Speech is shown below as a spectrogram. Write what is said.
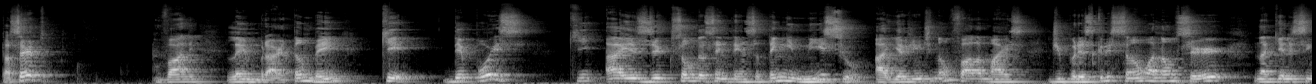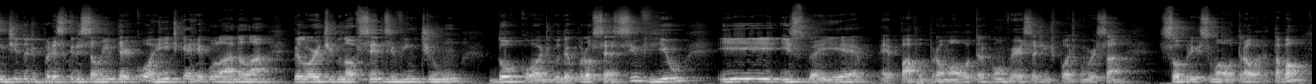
tá certo? Vale lembrar também que depois que a execução da sentença tem início, aí a gente não fala mais de prescrição, a não ser naquele sentido de prescrição intercorrente que é regulada lá pelo artigo 921 do Código de Processo Civil, e isso daí é, é papo para uma outra conversa, a gente pode conversar sobre isso uma outra hora, tá bom?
